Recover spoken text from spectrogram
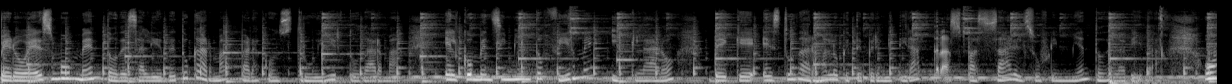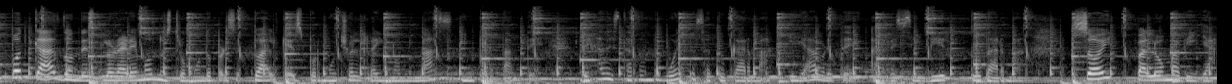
pero es momento de salir de tu karma para construir tu Dharma. El convencimiento firme y claro de que es tu Dharma lo que te permitirá traspasar el sufrimiento de la vida. Un podcast donde exploraremos nuestro mundo perceptual, que es por mucho el reino más importante. Deja de estar dando vueltas a tu karma y ábrete a recibir tu Dharma. Soy Paloma Villa,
